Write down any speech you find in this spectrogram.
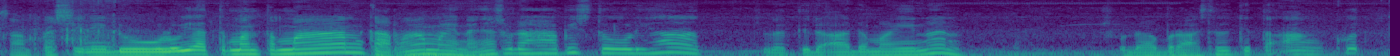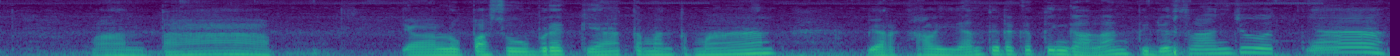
Sampai sini dulu ya teman-teman karena mainannya sudah habis tuh lihat. Sudah tidak ada mainan. Sudah berhasil kita angkut. Mantap. Jangan lupa subrek ya teman-teman biar kalian tidak ketinggalan video selanjutnya.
